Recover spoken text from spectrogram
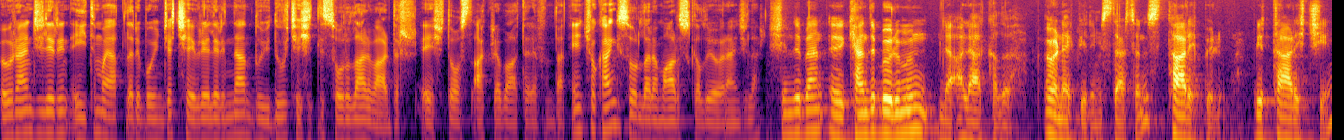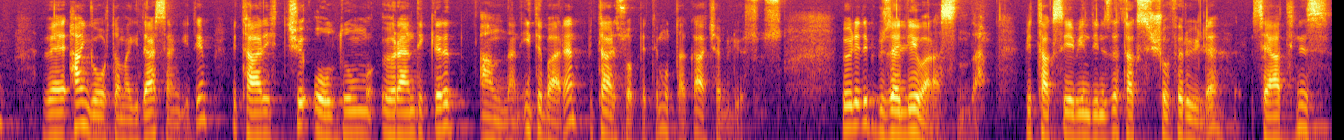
öğrencilerin eğitim hayatları boyunca çevrelerinden duyduğu çeşitli sorular vardır eş, dost, akraba tarafından. En çok hangi sorulara maruz kalıyor öğrenciler? Şimdi ben e, kendi bölümümle alakalı örnek vereyim isterseniz. Tarih bölümü. Bir tarihçiyim ve hangi ortama gidersem gideyim bir tarihçi olduğumu öğrendikleri andan itibaren bir tarih sohbeti mutlaka açabiliyorsunuz. Böyle de bir güzelliği var aslında. Bir taksiye bindiğinizde taksi şoförüyle seyahatiniz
